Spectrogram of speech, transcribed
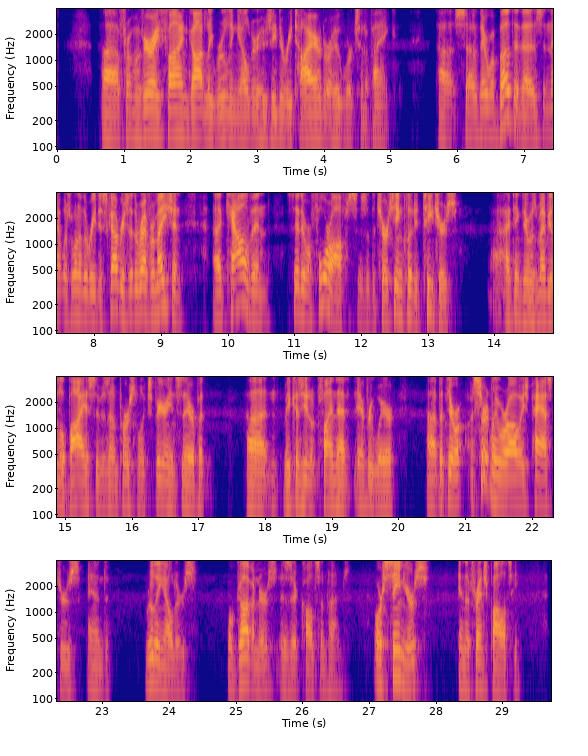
uh, from a very fine, godly ruling elder who's either retired or who works at a bank. Uh, so there were both of those, and that was one of the rediscoveries of the Reformation. Calvin said there were four offices of the church. He included teachers. I think there was maybe a little bias of his own personal experience there, but uh, because you don't find that everywhere. Uh, but there certainly were always pastors and ruling elders, or governors, as they're called sometimes, or seniors in the French polity,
